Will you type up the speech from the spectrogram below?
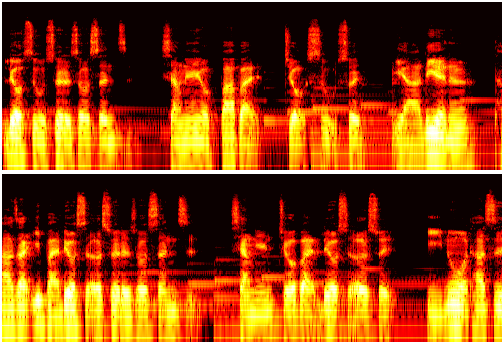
六十五岁的时候生子，享年有八百九十五岁。亚列呢，他在一百六十二岁的时候生子，享年九百六十二岁。以诺他是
